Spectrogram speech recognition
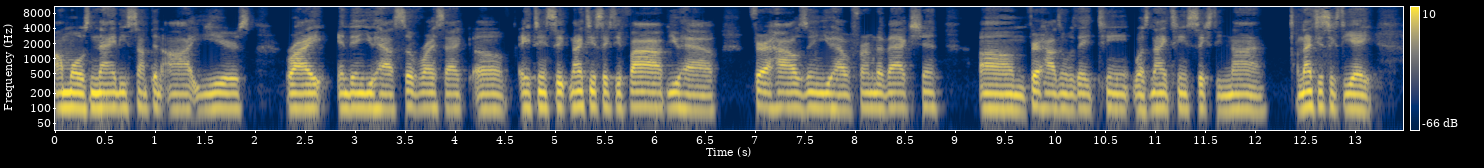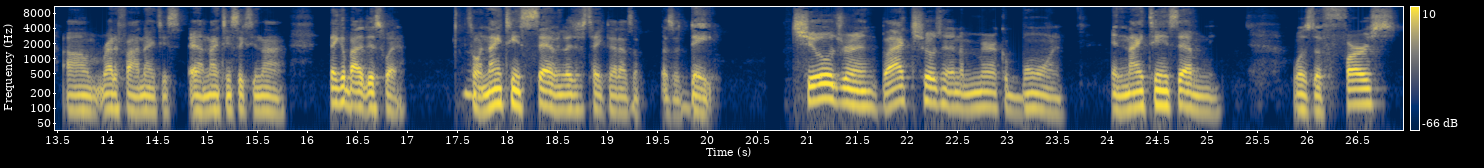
almost 90 something odd years right? And then you have Civil Rights Act of 18, 1965. You have fair housing. You have affirmative action. Um, fair housing was 18 was 1969, 1968, um, ratified 19, uh, 1969. Think about it this way. So in 1970, let's just take that as a as a date. Children, black children in America born in 1970 was the first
